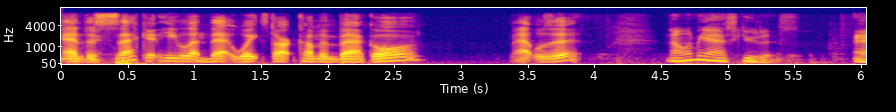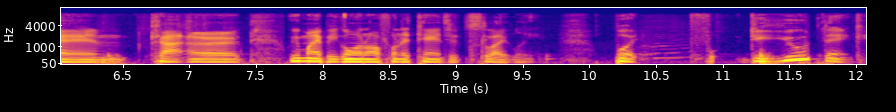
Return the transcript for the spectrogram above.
And the second he let that weight start coming back on, that was it. Now let me ask you this, and uh, we might be going off on a tangent slightly, but f- do you think?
